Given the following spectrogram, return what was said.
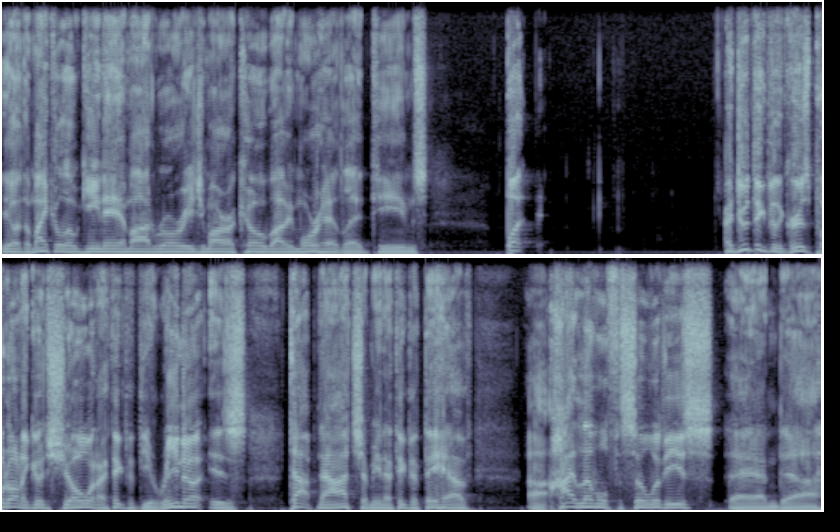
you know the Michael Oguine, Ahmaad Rorie, Jamar Akoh, Bobby Moorehead led teams. I do think that the Grizz put on a good show, and I think that the arena is top notch. I mean, I think that they have uh, high level facilities, and uh,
